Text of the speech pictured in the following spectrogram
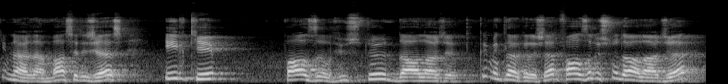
kimlerden bahsedeceğiz. İlki Fazıl Hüsnü Dağlarca. Kıymetli arkadaşlar Fazıl Hüsnü Dağlarca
